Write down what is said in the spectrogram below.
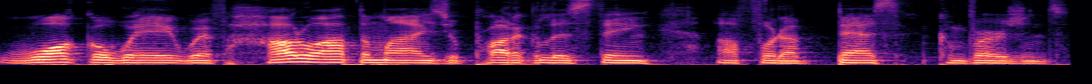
walk away with how to optimize your product listing uh, for the best conversions.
